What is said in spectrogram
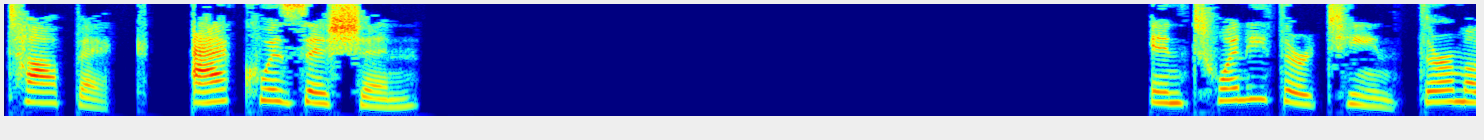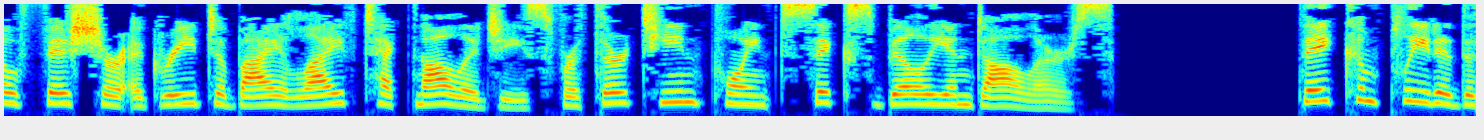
Topic: Acquisition In 2013 Thermo Fisher agreed to buy Life Technologies for $13.6 billion. They completed the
